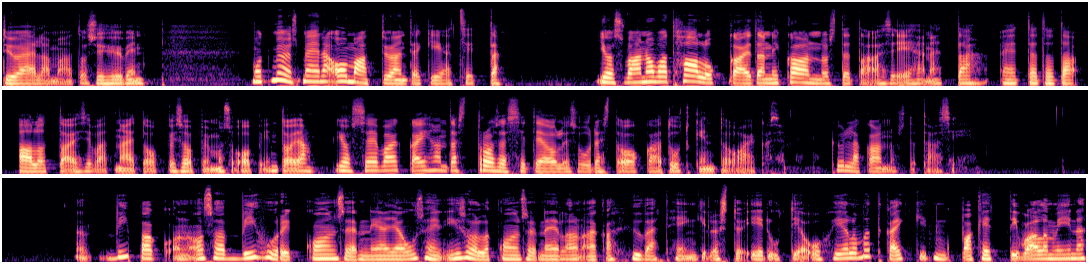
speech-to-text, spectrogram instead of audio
työelämää tosi hyvin. Mutta myös meidän omat työntekijät sitten, jos vaan ovat halukkaita, niin kannustetaan siihen, että, että tota, aloittaisivat näitä oppisopimusopintoja, jos ei vaikka ihan tästä prosessiteollisuudesta olekaan tutkintoa aikaisemmin. Niin kyllä kannustetaan siihen. Vipak on osa Vihuri-konsernia ja usein isoilla konserneilla on aika hyvät henkilöstöedut ja ohjelmat, kaikki niin paketti valmiina.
